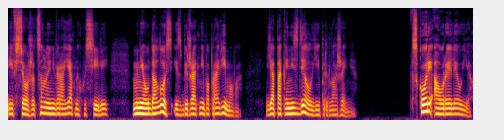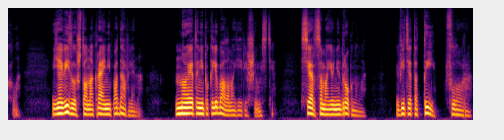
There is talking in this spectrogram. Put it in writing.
И все же ценой невероятных усилий мне удалось избежать непоправимого — я так и не сделал ей предложение. Вскоре Аурелия уехала. Я видел, что она крайне подавлена. Но это не поколебало моей решимости. Сердце мое не дрогнуло. Ведь это ты, Флора,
